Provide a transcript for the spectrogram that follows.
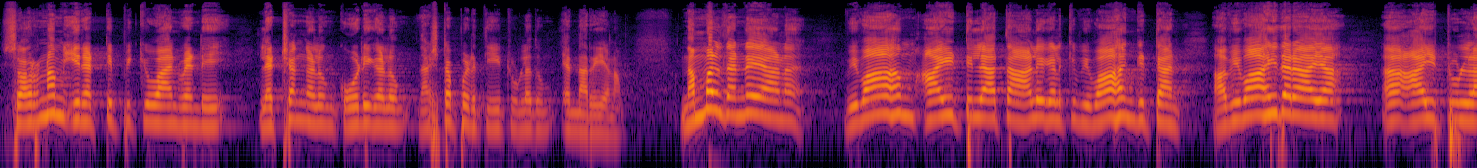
സ്വർണം ഇരട്ടിപ്പിക്കുവാൻ വേണ്ടി ലക്ഷങ്ങളും കോടികളും നഷ്ടപ്പെടുത്തിയിട്ടുള്ളതും എന്നറിയണം. നമ്മൾ തന്നെയാണ് വിവാഹം ആയിട്ടില്ലാത്ത ആളുകൾക്ക് വിവാഹം കിട്ടാൻ അവിവാഹിതരായ ആയിട്ടുള്ള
